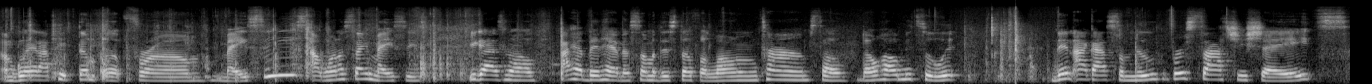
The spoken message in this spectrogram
I'm glad I picked them up from Macy's. I want to say Macy's. You guys know I have been having some of this stuff a long time, so don't hold me to it. Then I got some new Versace shades.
